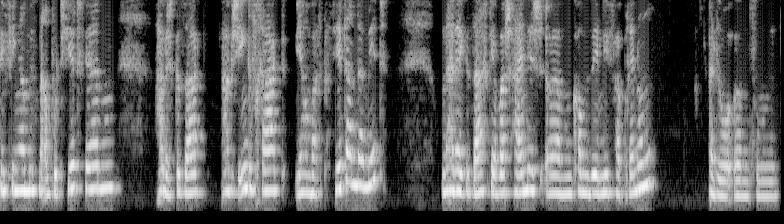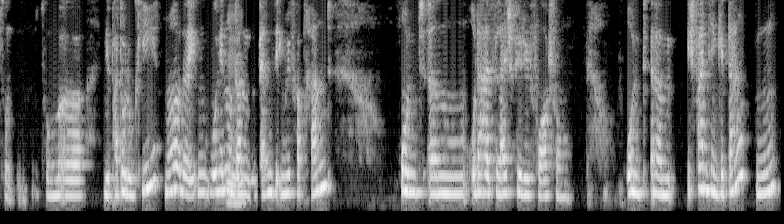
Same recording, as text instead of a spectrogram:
die Finger müssen amputiert werden, habe ich gesagt, habe ich ihn gefragt, ja, und was passiert dann damit? Und dann hat er gesagt, ja, wahrscheinlich ähm, kommen sie in die Verbrennung, also ähm, zum, zum, zum äh, in die Pathologie, ne, oder irgendwo hin mhm. und dann werden sie irgendwie verbrannt und ähm, oder halt vielleicht für die Forschung. Und ähm, ich fand den Gedanken,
